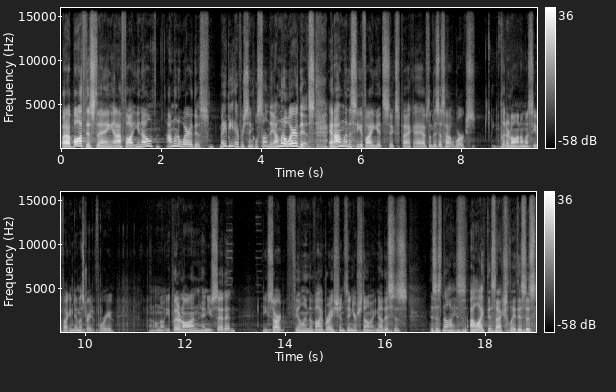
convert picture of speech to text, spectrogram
But I bought this thing and I thought, you know, I'm going to wear this maybe every single Sunday. I'm going to wear this and I'm going to see if I can get six pack abs. And this is how it works. You put it on. I'm going to see if I can demonstrate it for you. I don't know. You put it on and you sit it and you start feeling the vibrations in your stomach. Now this is this is nice. I like this actually. This is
